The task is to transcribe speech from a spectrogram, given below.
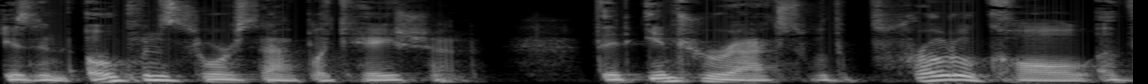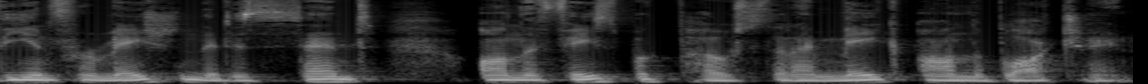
is an open source application that interacts with the protocol of the information that is sent on the Facebook posts that I make on the blockchain.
